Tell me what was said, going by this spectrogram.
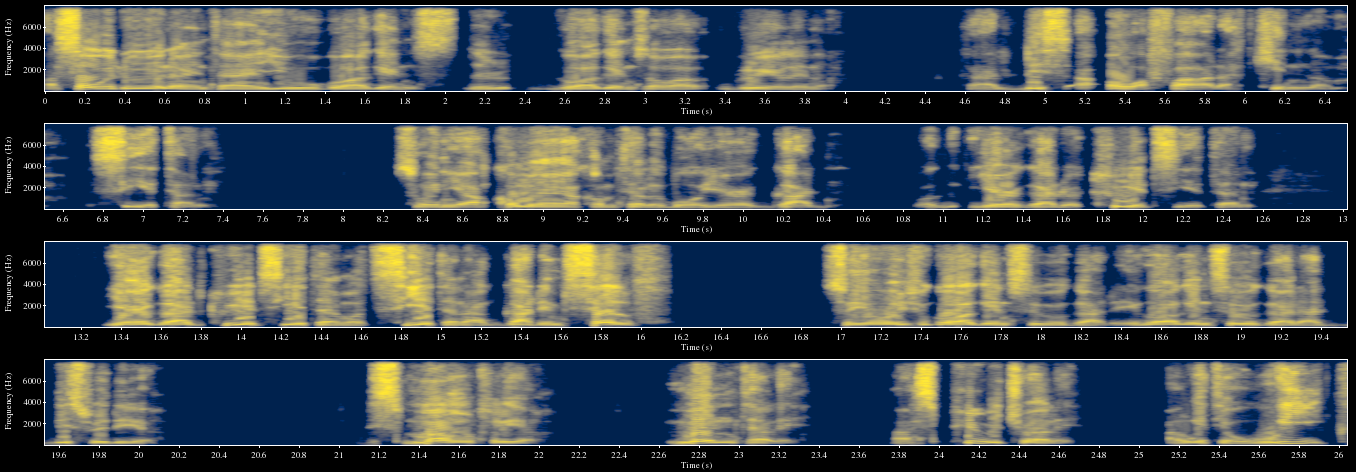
I saw we do you know in time you go against the go against our grail, you know. Cause this our father kingdom, Satan. So when you come here, you come tell about you're a God. You're a God will create Satan. Your God creates Satan, but Satan are God himself. So you if you go against your God, you go against your God at this with you. Dismantle you mentally and spiritually and get you weak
